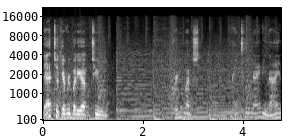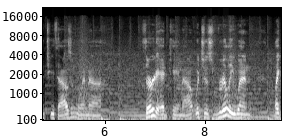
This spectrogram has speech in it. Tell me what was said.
that took everybody up to pretty much 1999, 2000 when uh, Third Ed came out, which is really when, like,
